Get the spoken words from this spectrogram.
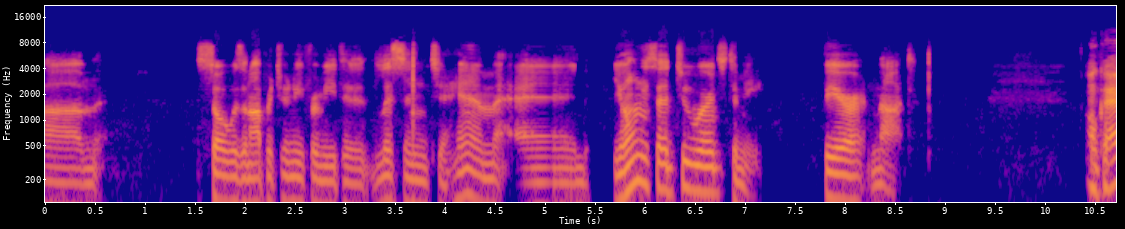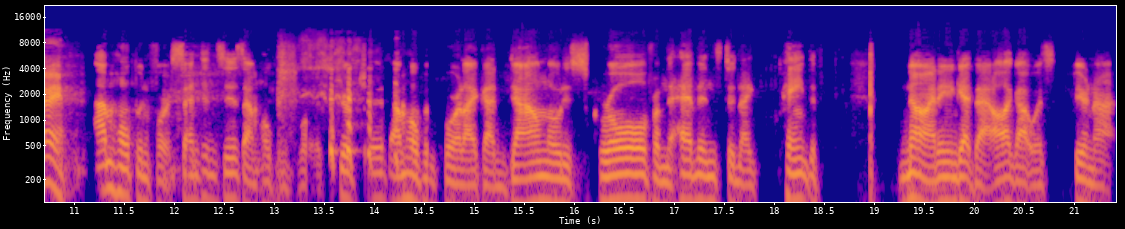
Um, so it was an opportunity for me to listen to him, and he only said two words to me fear not. Okay. I'm hoping for sentences. I'm hoping for scriptures. I'm hoping for like a downloaded scroll from the heavens to like paint the. No, I didn't get that. All I got was fear not.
